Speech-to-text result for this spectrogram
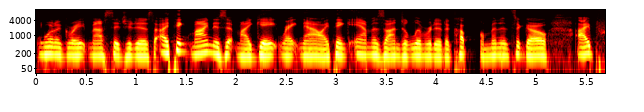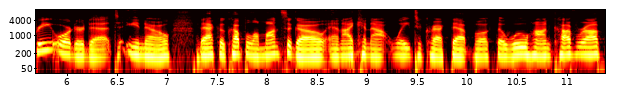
What a great message it is. I think mine is at my gate right now. I think Amazon delivered it a couple of minutes ago. I pre ordered it, you know, back a couple of months ago, and I cannot wait to crack that book. The Wuhan cover up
